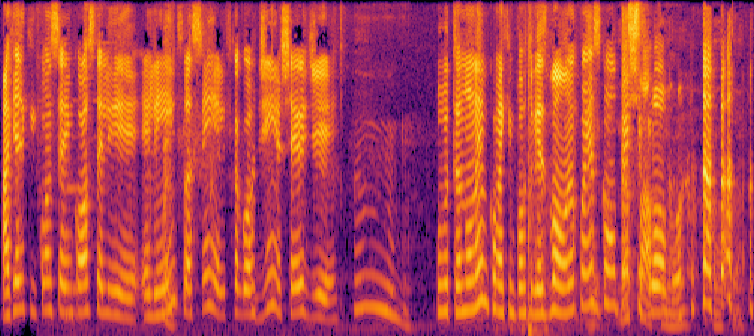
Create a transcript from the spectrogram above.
Aquele que quando você encosta ele, ele infla assim, ele fica gordinho, cheio de. Hum. Puta, eu não lembro como é que em português. Bom, eu conheço como é peixe sapo, globo. Né? Ah, tá.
